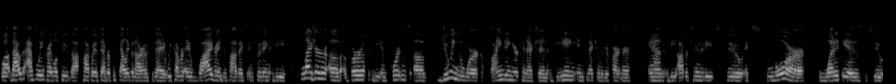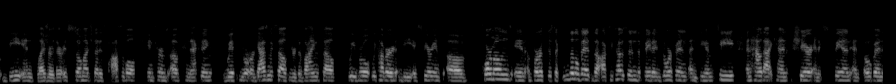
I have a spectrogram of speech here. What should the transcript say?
Well, that was absolutely incredible to talk with Debra Pascali today. We covered a wide range of topics, including the pleasure of birth, the importance of doing the work, finding your connection, being in connection with your partner, and the opportunity to explore what it is to be in pleasure. There is so much that is possible in terms of connecting with your orgasmic self, your divine self. We, we covered the experience of hormones in birth just a little bit, the oxytocin, the beta endorphins, and DMT, and how that can share and expand and open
